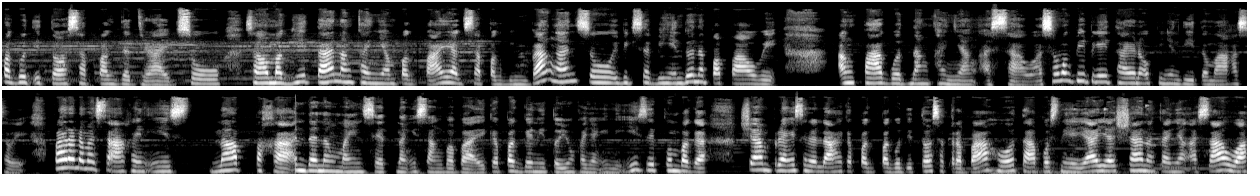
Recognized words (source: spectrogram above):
pagod ito sa pagdadrive. So, sa magitan ng kanyang pagpayag sa pagbimbangan, so ibig sabihin doon napapawi ang pagod ng kanyang asawa. So magbibigay tayo ng opinion dito mga kasawi. Para naman sa akin is napaka ganda ng mindset ng isang babae kapag ganito yung kanyang iniisip. Kumbaga, syempre ang isang lalaki kapag pagod ito sa trabaho, tapos niyayaya siya ng kanyang asawa,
